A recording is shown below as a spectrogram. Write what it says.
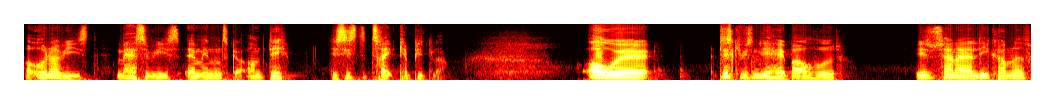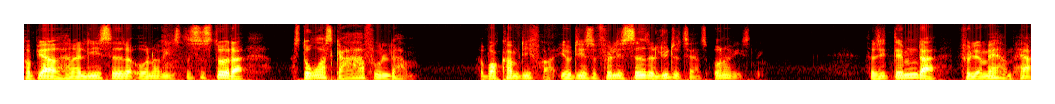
og undervist massevis af mennesker om det, de sidste tre kapitler. Og øh, det skal vi sådan lige have i baghovedet. Jesus han er lige kommet ned fra bjerget, han har lige siddet og undervist, og så stod der store skare fulgte ham. Og hvor kom de fra? Jo, de har selvfølgelig siddet og lyttet til hans undervisning. Så det er dem, der følger med ham her.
